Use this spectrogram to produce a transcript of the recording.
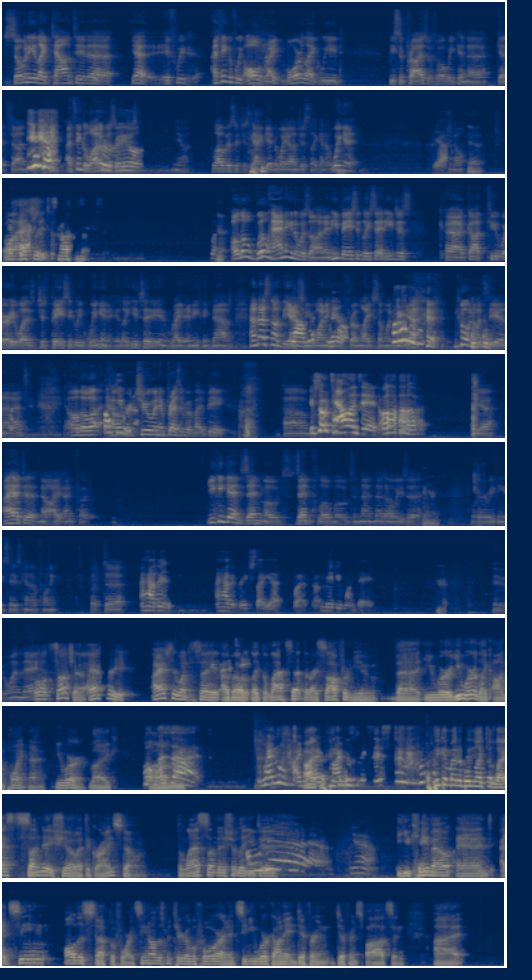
So many like talented. uh Yeah, if we, I think if we all write more, like we'd be surprised with what we can uh get done. I Yeah. think, I think a lot of For us are just real. A lot of us are just kind of getting away on just like kind of winging it. Yeah. You know. Yeah. Well, If we actually, took- Sausha, Although Will Hannigan was on, and he basically said he just uh, got to where he was just basically winging it. Like he said he didn't write anything down, and that's not the Yeah, answer you want to hear from like someone. Who, yeah, no one wants to hear that answer. Although, uh, Fuck however Will. true and impressive it might be. Um, You're so talented. Ugh. yeah, I had to. No, I. I fuck. You can get in Zen modes, Zen flow modes, and that that always uh, where everything you say is kind of funny. But uh, I haven't I haven't reached that yet, but uh, maybe one day. maybe one day. Well, Sausha, I actually, I actually want to say about like the last set that I saw from you that you were, you were like on point, man. You were like, What was Um, that? When was I? I- I I, time doesn't exist. I think it might have been like the last Sunday show at the Grindstone, the last Sunday show that you oh did. yeah, yeah. you came out and I'd seen all this stuff before. I'd seen all this material before, and I'd seen you work on it in different different spots. And uh,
